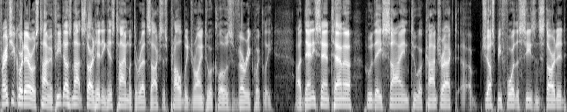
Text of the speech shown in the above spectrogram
Cordero's time, if he does not start hitting, his time with the Red Sox is probably drawing to a close very quickly. Uh, Danny Santana, who they signed to a contract uh, just before the season started,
